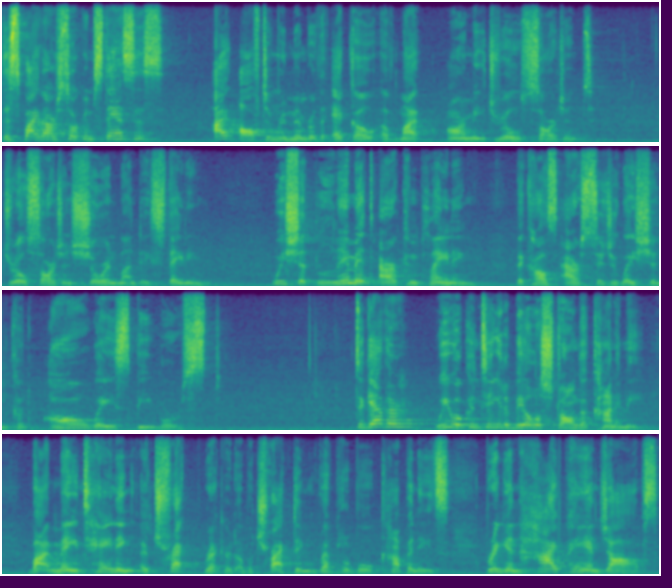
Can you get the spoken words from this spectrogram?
Despite our circumstances, I often remember the echo of my Army drill sergeant, Drill Sergeant Shoren Monday, stating, we should limit our complaining because our situation could always be worse. Together, we will continue to build a strong economy by maintaining a track record of attracting reputable companies, bringing high-paying jobs,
